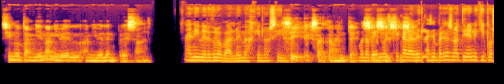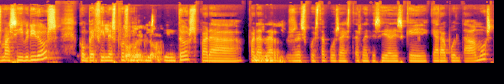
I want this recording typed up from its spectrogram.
sino también a nivel, a nivel empresa. A nivel global, lo imagino, sí. Sí, exactamente. Bueno, vemos que cada vez las empresas no tienen equipos más híbridos, con perfiles pues, muy distintos para, dar respuesta pues, a estas necesidades que, ahora apuntábamos.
